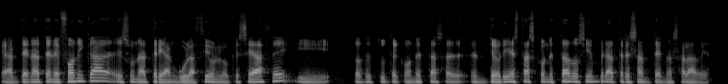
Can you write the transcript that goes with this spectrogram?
antena telefónica, es una triangulación lo que se hace y entonces tú te conectas, a- en teoría estás conectado siempre a tres antenas a la vez.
